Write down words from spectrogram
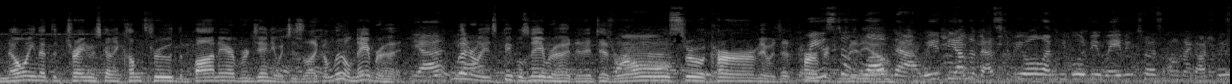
knowing that the train was going to come through the Bon Air, Virginia, which is like a little neighborhood. Yeah, Literally, yeah. it's people's neighborhood, and it just Wow. rolls through a curve. It was just perfect we used to video. love that. We'd be on the vestibule and people would be waving to us. Oh my gosh, we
